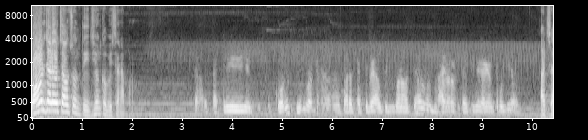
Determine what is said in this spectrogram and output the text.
कौन जाना चाहते झील विषय आप ତାର ଚାକିରି କରୁଛି ବଟ୍ ତାର ଚାକିରିରେ ଆଉ କିଛି କ'ଣ ଅଛି ଆଉ ଭାଇର ଚାକିରି ଆଜ୍ଞା କରୁଛି ଆଉ ଆଚ୍ଛା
